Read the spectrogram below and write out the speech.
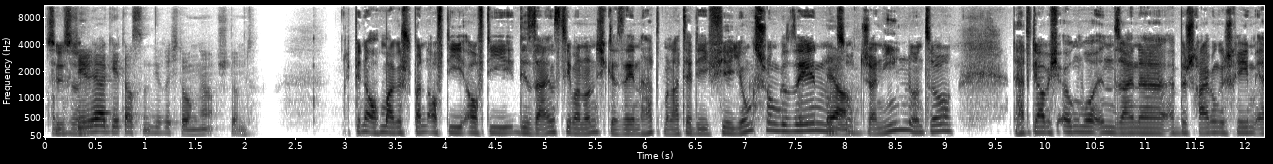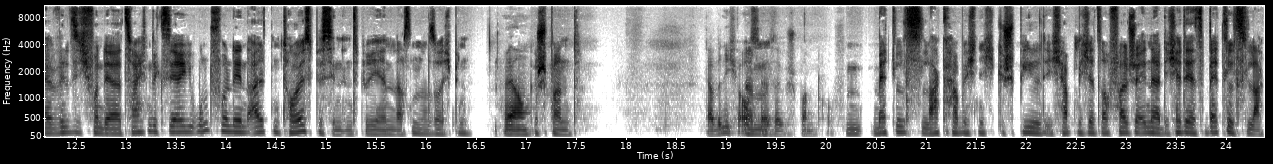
süße. Stil her geht das in die Richtung, ja, stimmt. Ich bin auch mal gespannt auf die, auf die Designs, die man noch nicht gesehen hat. Man hat ja die vier Jungs schon gesehen Ja. und so, Janine und so. Der hat, glaube ich, irgendwo in seiner Beschreibung geschrieben, er will sich von der Zeichentrickserie und von den alten Toys bisschen inspirieren lassen. Also ich bin Ja, gespannt. da bin ich auch Ähm, sehr, sehr gespannt drauf. Metal Slug habe ich nicht gespielt. Ich habe mich jetzt auch falsch erinnert. Ich hätte jetzt Battle Slug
